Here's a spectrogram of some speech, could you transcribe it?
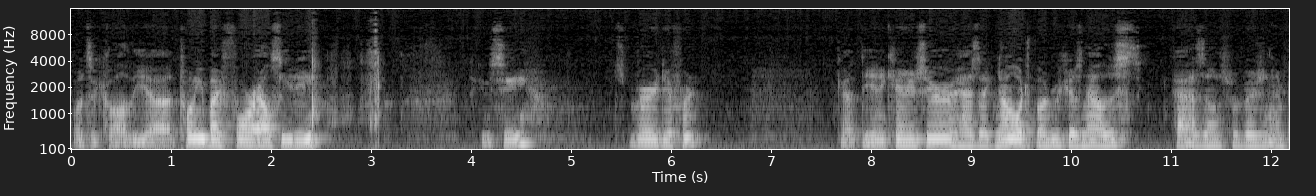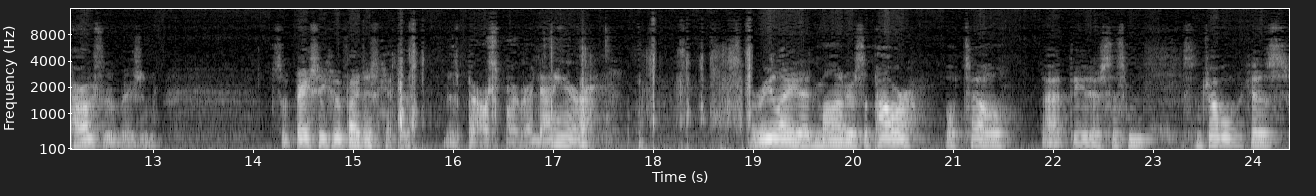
what's it called? The uh, 20 by 4 LCD you can see. It's very different. Got the indicators here. It has acknowledge button because now this has zone supervision and power supervision. So basically if I just get this, this power supply right down here the relay that monitors the power will tell that the system is in trouble because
